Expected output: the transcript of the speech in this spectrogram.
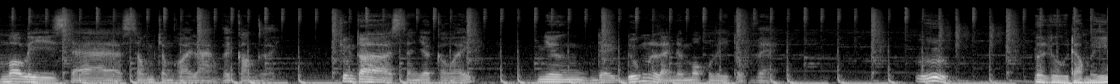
Molly sẽ sống trong ngôi làng với con người. Chúng ta sẽ nhớ cậu ấy. Nhưng đây đúng là nơi Molly thuộc về. Ừ, Blue đồng ý.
